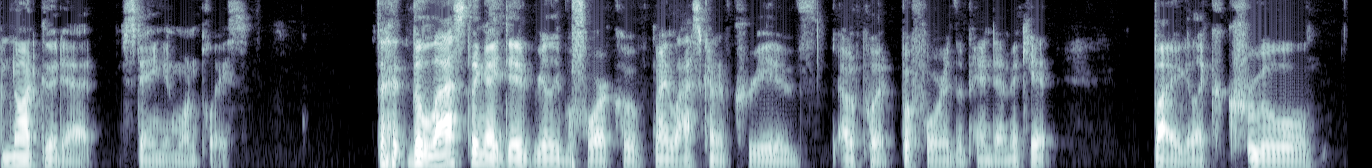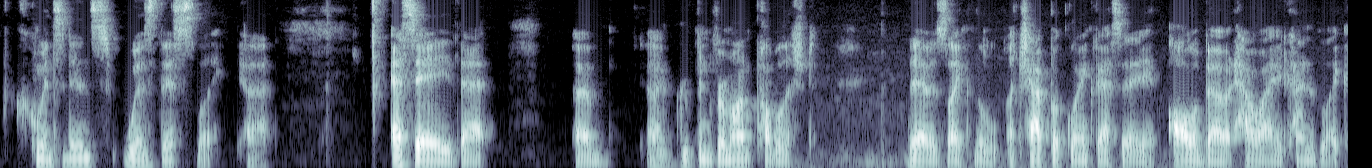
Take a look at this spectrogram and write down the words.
I'm not good at staying in one place. The, the last thing I did really before COVID, my last kind of creative output before the pandemic hit, by like cruel coincidence, was this like uh, essay that a, a group in Vermont published. That was like a chapbook length essay all about how I had kind of like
